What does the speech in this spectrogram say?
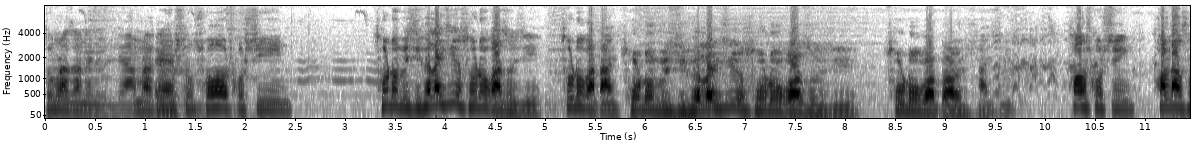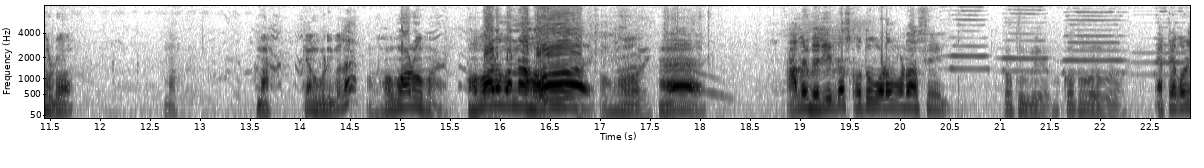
তোমরা জানেন ওইলে আমরা কেন বুঝাবো? সহজ কঠিন ছোট বেশি ফেলাইছি ছোট গাছ হয়েছি ছোট পাতা ছোট বেশি ফেলাইছি ছোট গাছ হয়েছি ছোট পাতা আইছি সহজ করছি। ফলটাও ছোট। মা মা কেমন করি বলে হবারও ভাই হবারও বানা হয়। হয়। হ্যাঁ। আমের ভেলির গাছ কত বড় বড় আছে। কত কত বড় বড়? একটা করে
